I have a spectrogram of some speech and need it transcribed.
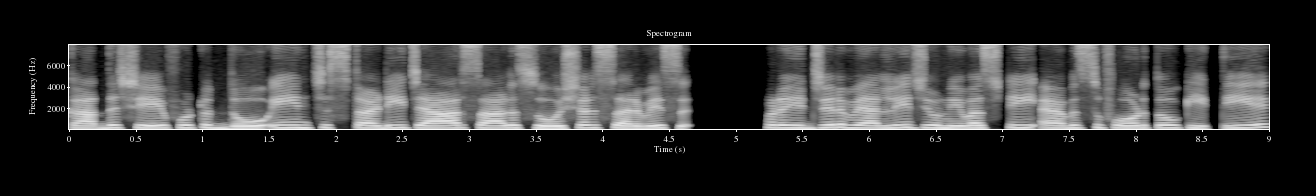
ਕੱਦ 6 ਫੁੱਟ 2 ਇੰਚ, ਸਟੱਡੀ 4 ਸਾਲ, social service Fraser valley university Abbotsford ਤੋਂ ਕੀਤੀ ਏ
